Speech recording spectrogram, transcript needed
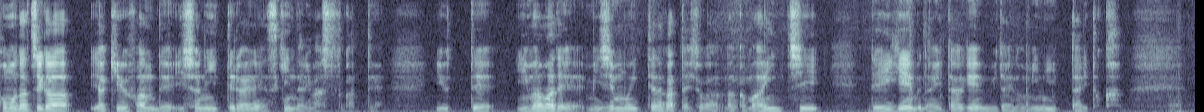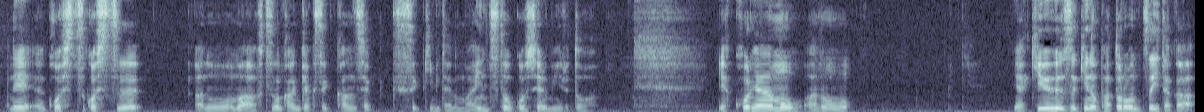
友達が野球ファンで一緒に行ってる間に好きになりましたとかって言って今までみじんも行ってなかった人がなんか毎日デイゲームナイターゲームみたいのを見に行ったりとかで個室個室あのまあ普通の観客席観客席みたいの毎日投稿してるの見るといやこれはもうあの野球好きのパトロンついたか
